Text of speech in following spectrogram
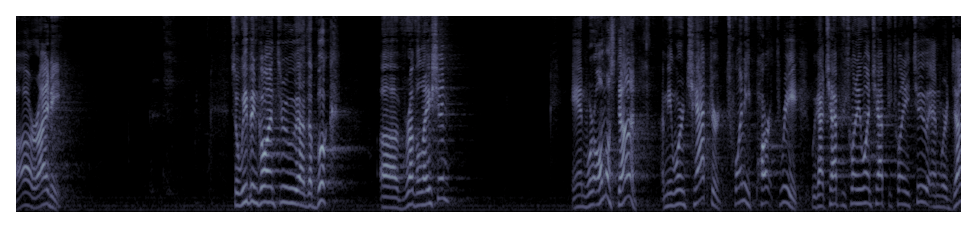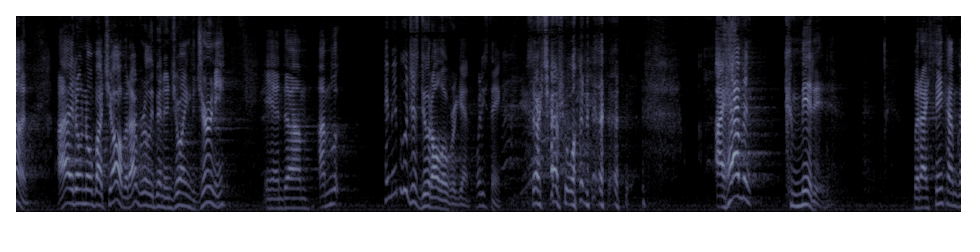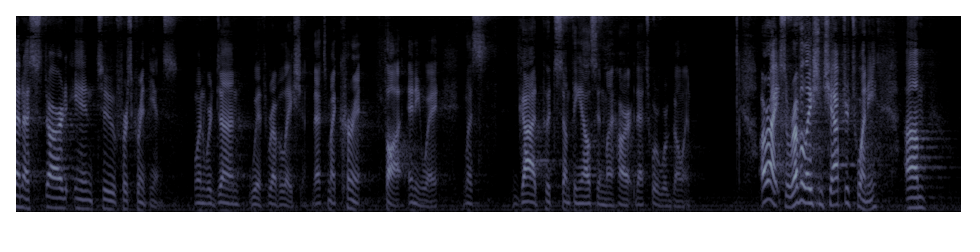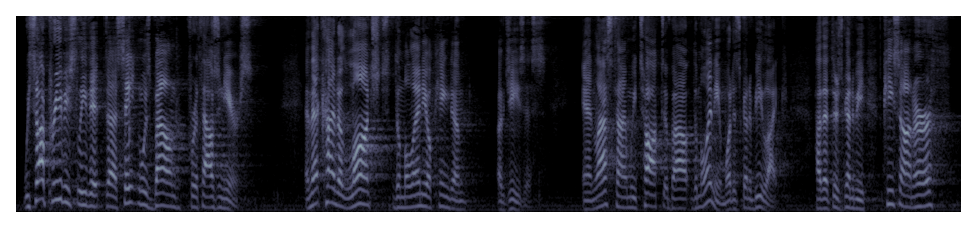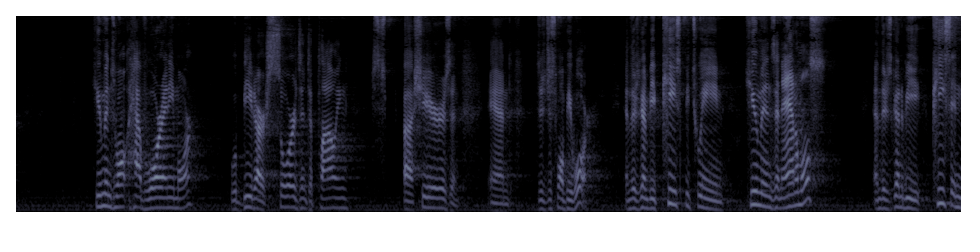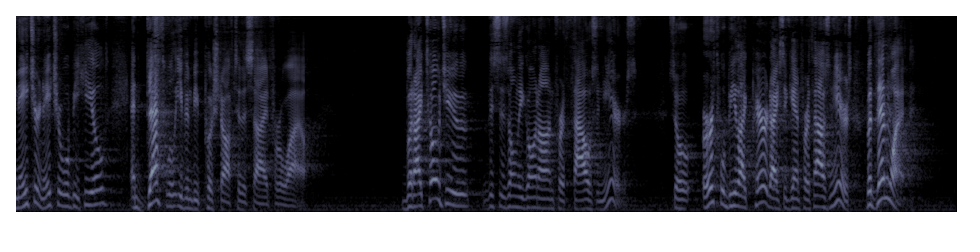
All righty. So we've been going through uh, the book of Revelation, and we're almost done. I mean, we're in chapter 20, part 3. We got chapter 21, chapter 22, and we're done. I don't know about y'all, but I've really been enjoying the journey. And um, I'm look. Hey, maybe we'll just do it all over again. What do you think? Start chapter 1. I haven't committed, but I think I'm going to start into 1 Corinthians when we're done with Revelation. That's my current thought, anyway, unless God puts something else in my heart. That's where we're going. All right, so Revelation chapter 20. Um, we saw previously that uh, Satan was bound for a thousand years. And that kind of launched the millennial kingdom of Jesus. And last time we talked about the millennium, what it's going to be like. How that there's going to be peace on earth. Humans won't have war anymore. We'll beat our swords into plowing uh, shears, and, and there just won't be war. And there's going to be peace between humans and animals and there's going to be peace in nature. Nature will be healed, and death will even be pushed off to the side for a while. But I told you this is only going on for a thousand years. So earth will be like paradise again for a thousand years. But then what?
